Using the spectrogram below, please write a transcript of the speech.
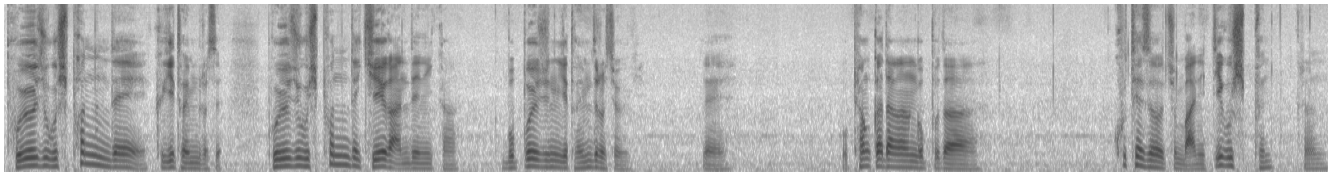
보여주고 싶었는데 그게 더 힘들었어요. 보여주고 싶었는데 기회가 안 되니까 못 보여주는 게 더 힘들었죠. 그게. 네. 뭐 평가당한 것보다 코트에서 좀 많이 뛰고 싶은 그런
